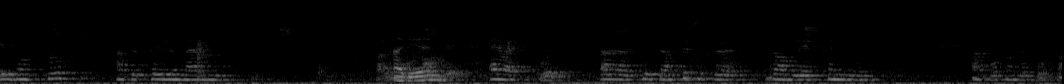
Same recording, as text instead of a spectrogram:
Et ils ont tous à peu près le même je sais pas le mot ADN. français. Anyway, oui. Euh, qui est un petit peu dans les préminents. 1%, 2%.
